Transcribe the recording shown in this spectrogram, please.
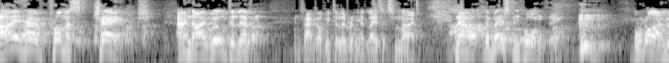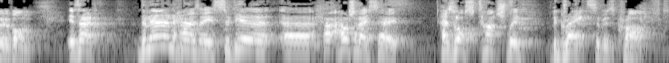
I have promised change, and I will deliver. In fact, I'll be delivering it later tonight. Now, the most important thing, before I move on, is that the man has a severe, uh, how, how should I say, has lost touch with the greats of his craft.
